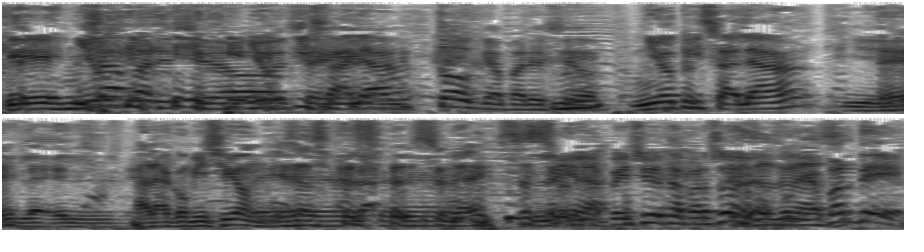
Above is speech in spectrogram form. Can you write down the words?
Que es gnocchi, salá. al toque apareció. Gnocchi salá y ¿Eh? A la comisión. esa es, esa es una, esa es el una- apellido de esta persona. esa es porque una- aparte,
